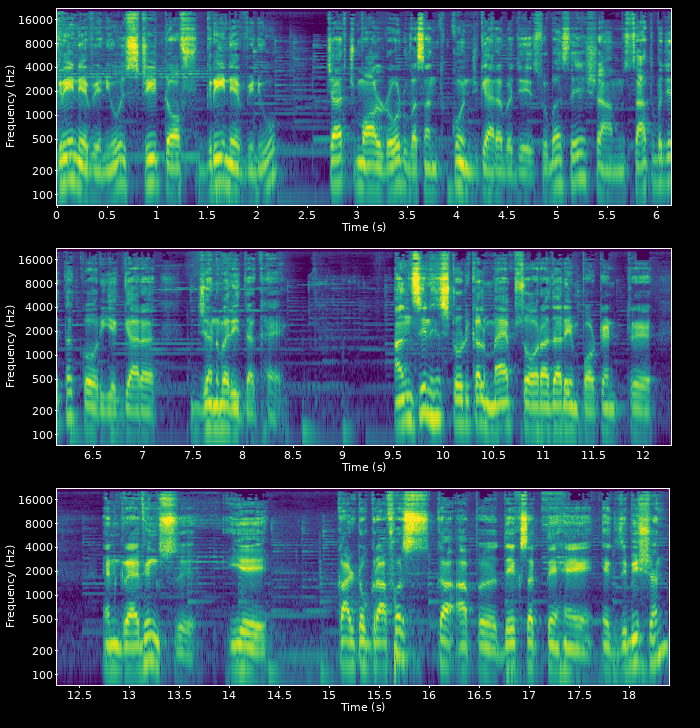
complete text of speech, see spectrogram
green avenue street of green avenue church mall road Vasant Kunj 11 बजे सुबह से शाम 7 बजे तक और ये 11 जनवरी तक है। अनसिन हिस्टोरिकल मैप्स और अदर इम्पोर्टेंट एनग्राइविंग्स ये कार्टोग्राफर्स का आप देख सकते हैं एग्जीबिशन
